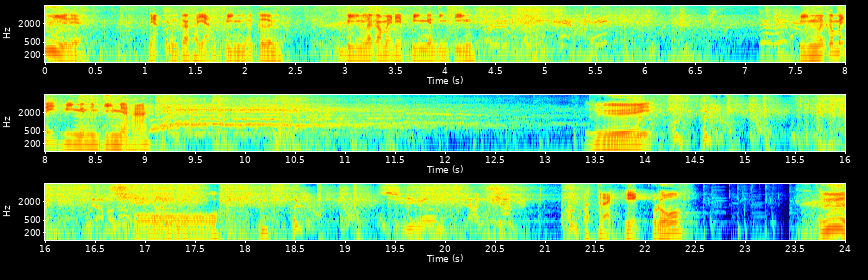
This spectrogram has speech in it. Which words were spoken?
นี่เนี่ย เนี่ยมึงก็ขยันปิงเหลือเกิน ปิงแล้วก็ไม่ได้ปิงกันจริง ๆ ปิงแล้วก็ไม่ได้ปิงกันจริง ๆ เนี่ยฮะเฮ้ยโอ้ว่าแต่เฮกโปรอือ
